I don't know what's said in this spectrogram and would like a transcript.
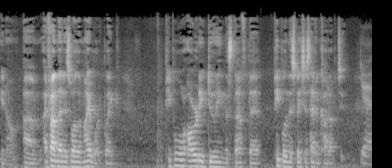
you know? Um, i found that as well in my work like people were already doing the stuff that people in this space just haven't caught up to. Yeah.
